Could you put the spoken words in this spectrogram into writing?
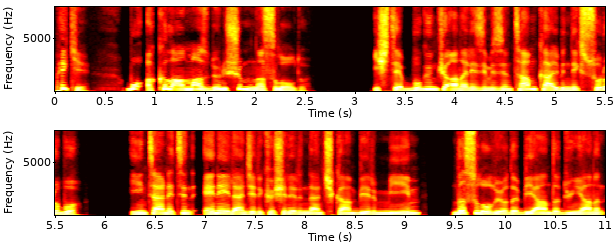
Peki, bu akıl almaz dönüşüm nasıl oldu? İşte bugünkü analizimizin tam kalbindeki soru bu. İnternetin en eğlenceli köşelerinden çıkan bir meme, nasıl oluyor da bir anda dünyanın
